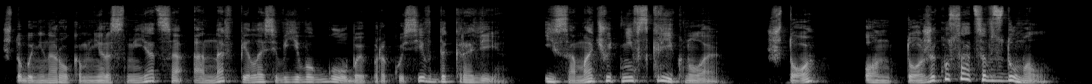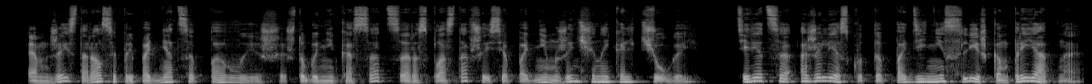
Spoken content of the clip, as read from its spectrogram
Чтобы ненароком не рассмеяться, она впилась в его губы, прокусив до крови. И сама чуть не вскрикнула. «Что? Он тоже кусаться вздумал?» МД старался приподняться повыше, чтобы не касаться распластавшейся под ним женщиной кольчугой. Тереться о железку-то поди не слишком приятно.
